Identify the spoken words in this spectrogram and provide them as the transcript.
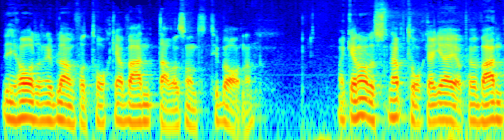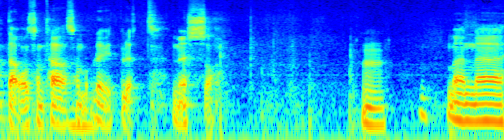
Vi har den ibland för att torka vantar och sånt till barnen. Man kan ha det snabbtorka grejer på vantar och sånt här som har blivit blött. Mössor. Mm. Men eh,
